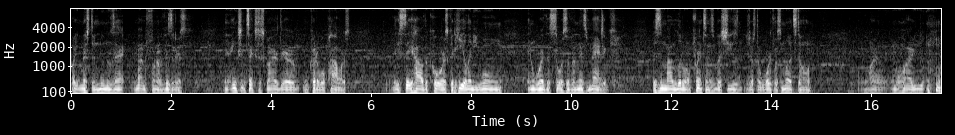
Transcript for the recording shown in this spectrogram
Wait, Mr. Nunuzak, not in front of visitors. The ancient text describes their incredible powers. They say how the cores could heal any wound and were the source of immense magic. This is my little apprentice, but she's just a worthless mudstone. Why, why are you?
